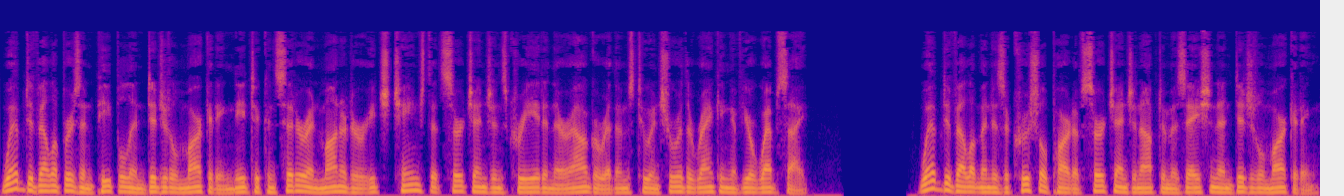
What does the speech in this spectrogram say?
Web developers and people in digital marketing need to consider and monitor each change that search engines create in their algorithms to ensure the ranking of your website. Web development is a crucial part of search engine optimization and digital marketing.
